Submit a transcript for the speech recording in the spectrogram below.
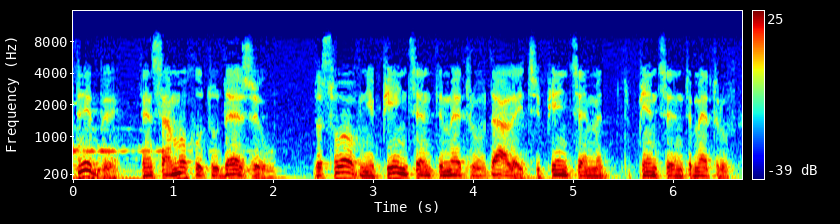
Gdyby ten samochód uderzył dosłownie 5 centymetrów dalej, czy 5 centymetrów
